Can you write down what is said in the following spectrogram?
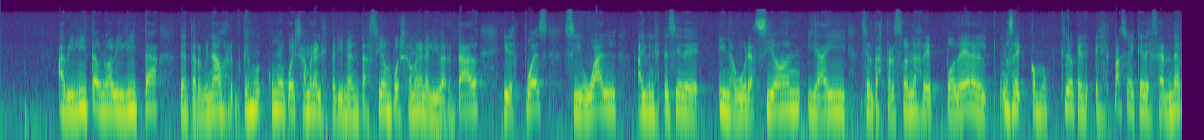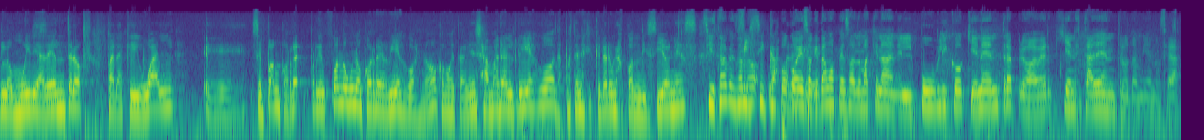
habilita o no habilita determinados, que uno puede llamar a la experimentación, puede llamar a la libertad, y después si igual hay una especie de inauguración y hay ciertas personas de poder, no sé, como creo que el, espacio hay que defenderlo muy de adentro para que igual eh, se puedan correr, porque cuando uno corre riesgos, ¿no? Como que también llamar al riesgo, después tenés que crear unas condiciones sí, estaba pensando físicas. Un poco eso, que... que estamos pensando más que nada en el público, quién entra, pero a ver quién está dentro también, o sea,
